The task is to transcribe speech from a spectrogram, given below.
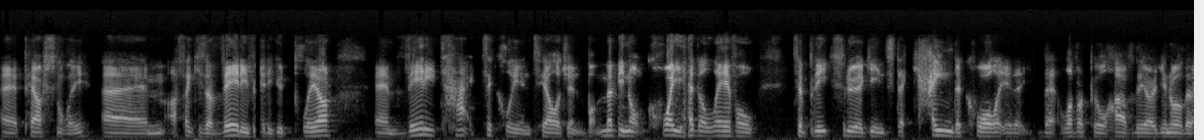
Uh, personally, um, I think he's a very very good player um, very tactically intelligent, but maybe not quite at a level to break through against the kind of quality that, that Liverpool have there. You know, the,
